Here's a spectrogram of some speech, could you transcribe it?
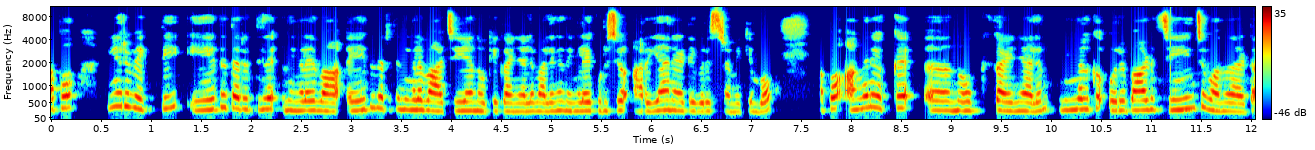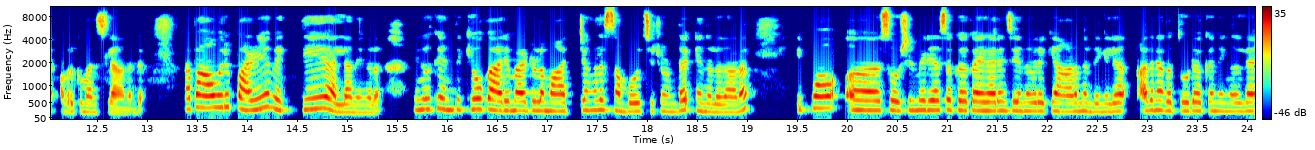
അപ്പോൾ ഈ ഒരു വ്യക്തി ഏത് തരത്തിൽ നിങ്ങളെ ഏത് തരത്തിൽ നിങ്ങളെ വാച്ച് ചെയ്യാൻ നോക്കിക്കഴിഞ്ഞാലും അല്ലെങ്കിൽ നിങ്ങളെക്കുറിച്ച് അറിയാനായിട്ട് ഇവർ ശ്രമിക്കുമ്പോൾ അപ്പോൾ അങ്ങനെയൊക്കെ നോക്കിക്കഴിഞ്ഞാലും നിങ്ങൾക്ക് ഒരുപാട് ചേഞ്ച് വന്നതായിട്ട് അവർക്ക് മനസ്സിലാകുന്നുണ്ട് അപ്പോൾ ആ ഒരു പഴയ വ്യക്തിയെ അല്ല നിങ്ങൾ നിങ്ങൾക്ക് എന്തൊക്കെയോ കാര്യമായിട്ടുള്ള മാറ്റങ്ങൾ സംഭവിച്ചിട്ടുണ്ട് എന്നുള്ളതാണ് ഇപ്പോൾ സോഷ്യൽ മീഡിയാസ് ഒക്കെ കൈകാര്യം ചെയ്യുന്നവരൊക്കെ ആണെന്നുണ്ടെങ്കിൽ അതിനകത്തൂടെ ഒക്കെ നിങ്ങളുടെ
